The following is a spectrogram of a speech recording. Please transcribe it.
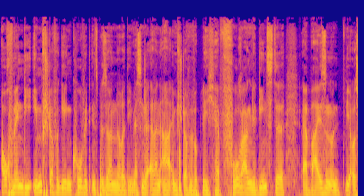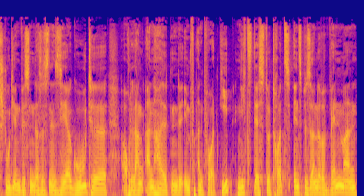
Auch wenn die Impfstoffe gegen Covid, insbesondere die Messenger-RNA-Impfstoffe, wirklich hervorragende Dienste erweisen und wir aus Studien wissen, dass es eine sehr gute, auch lang anhaltende Impfantwort gibt. Nichtsdestotrotz, insbesondere wenn man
